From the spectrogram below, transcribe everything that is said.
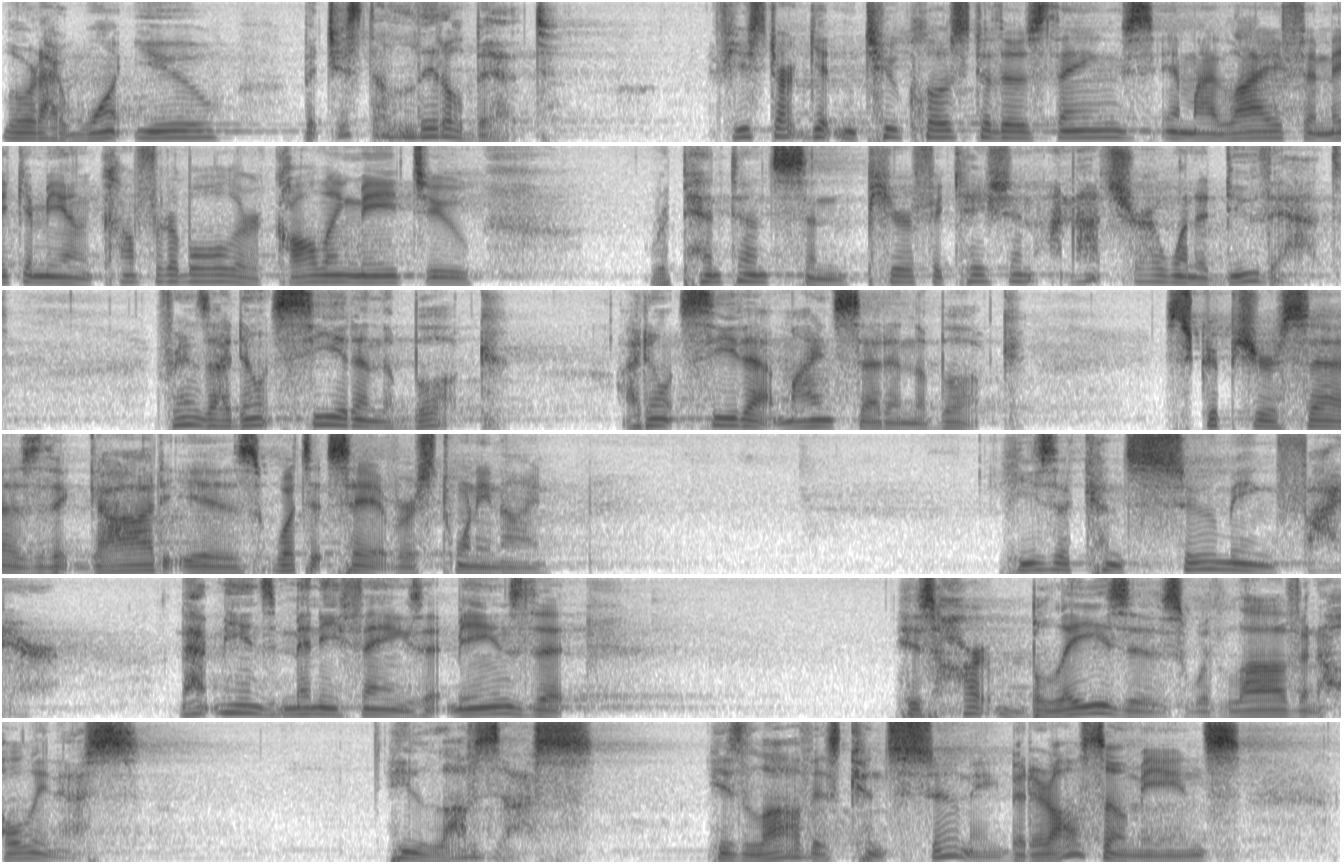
Lord, I want you, but just a little bit. If you start getting too close to those things in my life and making me uncomfortable or calling me to repentance and purification, I'm not sure I want to do that. Friends, I don't see it in the book. I don't see that mindset in the book. Scripture says that God is, what's it say at verse 29? He's a consuming fire. That means many things. It means that his heart blazes with love and holiness. He loves us. His love is consuming, but it also means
